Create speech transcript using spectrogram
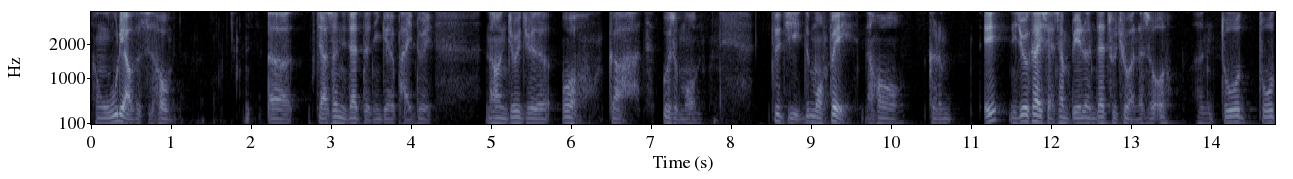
很无聊的时候，呃，假设你在等一个排队。然后你就会觉得，哦，God，为什么自己这么废？然后可能，诶，你就会开始想象别人在出去玩的时候，哦，很多多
